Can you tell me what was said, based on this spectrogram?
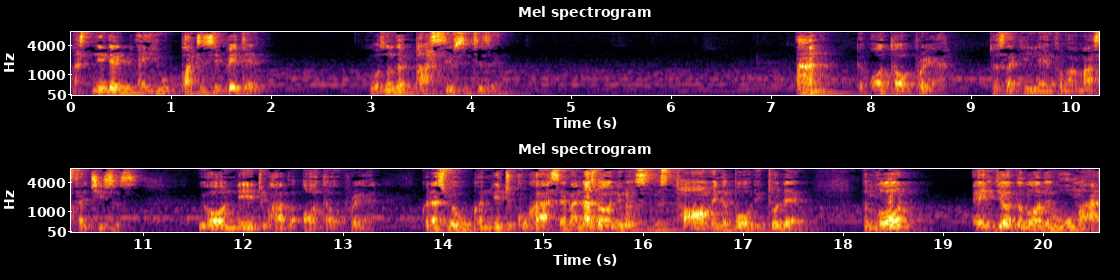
as needed and he participated. He was not a passive citizen. And the altar of prayer, just like he learned from our Master Jesus. We all need to have an altar of prayer. Because that's where we're going to need to cook ourselves. And that's why when there was the storm in the boat, he told them, The Lord, angel of the Lord, the whom I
